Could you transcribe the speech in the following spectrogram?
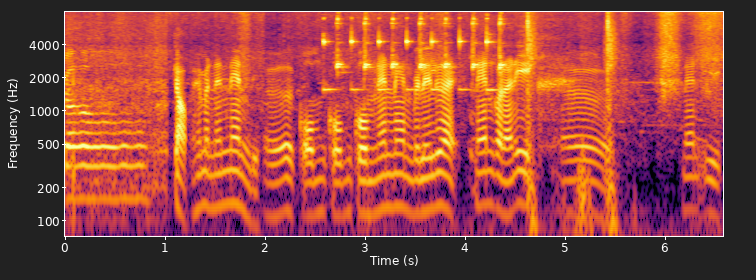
go จับให้มันแน่นๆดิ เออกลมกลมกลมแน่นๆไปเรื่อยๆ แน่นกว่านั้นอีก เออ แน่นอีก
